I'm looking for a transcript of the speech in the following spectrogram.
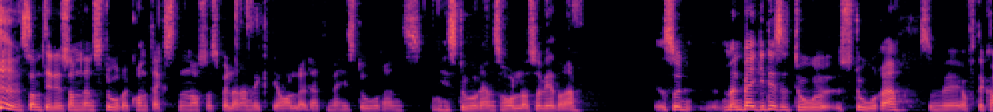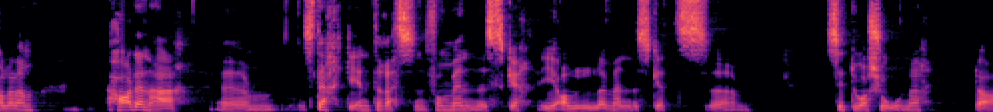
samtidig som den store konteksten også spiller en viktig rolle, dette med historiens, historiens rolle osv. Men begge disse to store, som vi ofte kaller dem, har denne her um, sterke interessen for mennesket i alle menneskets um, situasjoner. Da.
